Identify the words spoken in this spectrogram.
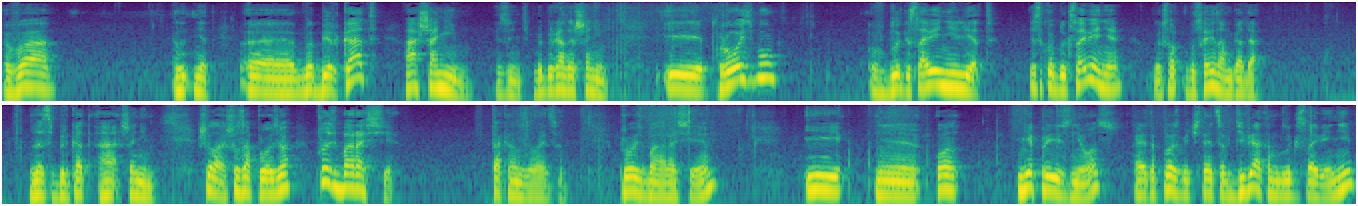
в нет, э, Бабиркат Ашаним, извините, Бабиркат Ашаним, и просьбу в благословении лет – есть такое благословение, благослови нам года. Называется Беркат а, Шаним. Шила, что за просьба? Просьба о России. Так она называется. Просьба о России. И э, он не произнес, а эта просьба читается в девятом благословении,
